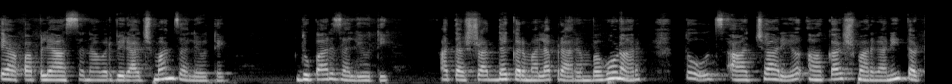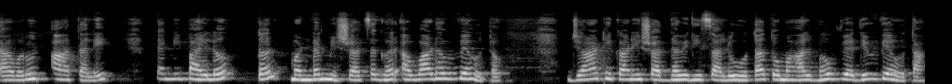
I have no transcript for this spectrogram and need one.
ते आपापल्या आसनावर विराजमान झाले होते. दुपार झाली होती. आता श्राद्ध कर्माला प्रारंभ होणार. तोच आचार्य आकाशमार्गाने तटावरून आत आले. त्यांनी पाहिलं तर मंडन मिश्राचं घर अवाढव्य होतं. ज्या ठिकाणी श्राद्धविधी चालू होता तो महाल भव्य दिव्य होता.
